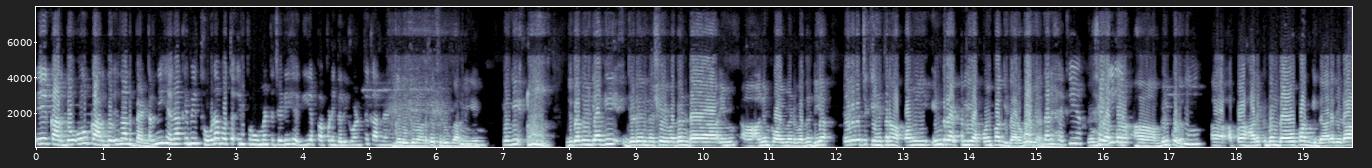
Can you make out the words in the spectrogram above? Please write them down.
ਇਹ ਕਰ ਦਿਓ ਉਹ ਕਰ ਦਿਓ ਇਹ ਨਾਲ ਬੈਟਰ ਨਹੀਂ ਹੈਗਾ ਕਿ ਵੀ ਥੋੜਾ ਬਹੁਤ ਇੰਪਰੂਵਮੈਂਟ ਜਿਹੜੀ ਹੈਗੀ ਆਪਾਂ ਆਪਣੀ ਗਲੀ ਗੁਆਂਢ ਤੇ ਕਰ ਲੈਣੀ ਗਲੀ ਗਵਾੜ ਤੇ ਸ਼ੁਰੂ ਕਰ ਲਈਏ। ਕਿਉਂਕਿ ਜਿੱਦਾਂ ਤੁਸੀਂ ਕਿਹਾ ਕਿ ਜਿਹੜੇ ਨਸ਼ੇ ਵਧਣ ਡਿਆ ਆ ਅਨਇੰਪਲੋਇਮੈਂਟ ਵਧਣ ਡਈ ਆ ਉਹਦੇ ਵਿੱਚ ਕਿਸੇ ਤਰ੍ਹਾਂ ਆਪਾਂ ਵੀ ਇਨਡਾਇਰੈਕਟਲੀ ਆਪਾਂ ਵੀ ਭਾਗੀਦਾਰ ਹੋ ਭਾਗੀਦਾਰ ਜਾਂਦੇ ਆ ਹੈਗੇ ਆ ਕਿਉਂਕਿ ਹੈਗੇ ਆਪਾਂ। ਹਾਂ ਬਿਲਕੁਲ। ਆਪਾਂ ਹਰ ਇੱਕ ਬੰਦਾ ਉਹ ਭਾਗੀਦਾਰ ਆ ਜਿਹੜਾ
